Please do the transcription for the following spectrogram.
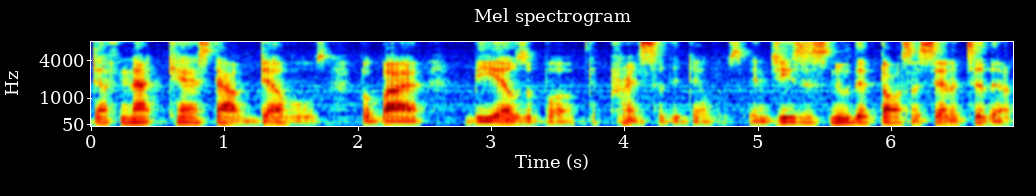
doth not cast out devils, but by Beelzebub, the prince of the devils. And Jesus knew their thoughts and said unto them,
